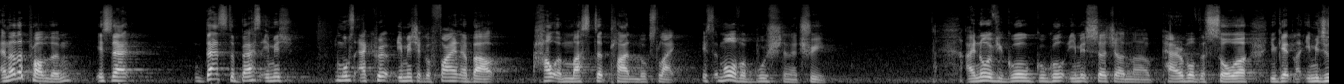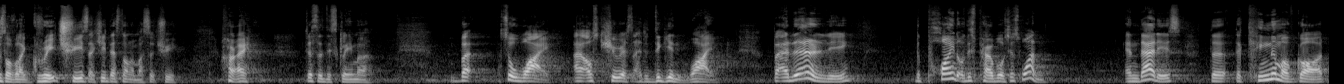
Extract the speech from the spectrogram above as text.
Another problem is that that's the best image, most accurate image I could find about how a mustard plant looks like. It's more of a bush than a tree. I know if you go Google image search on a parable of the sower, you get like images of like great trees. Actually, that's not a mustard tree. All right? Just a disclaimer. But so why? I was curious. I had to dig in. Why? But at the end of the day, the point of this parable is just one, and that is the, the kingdom of God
